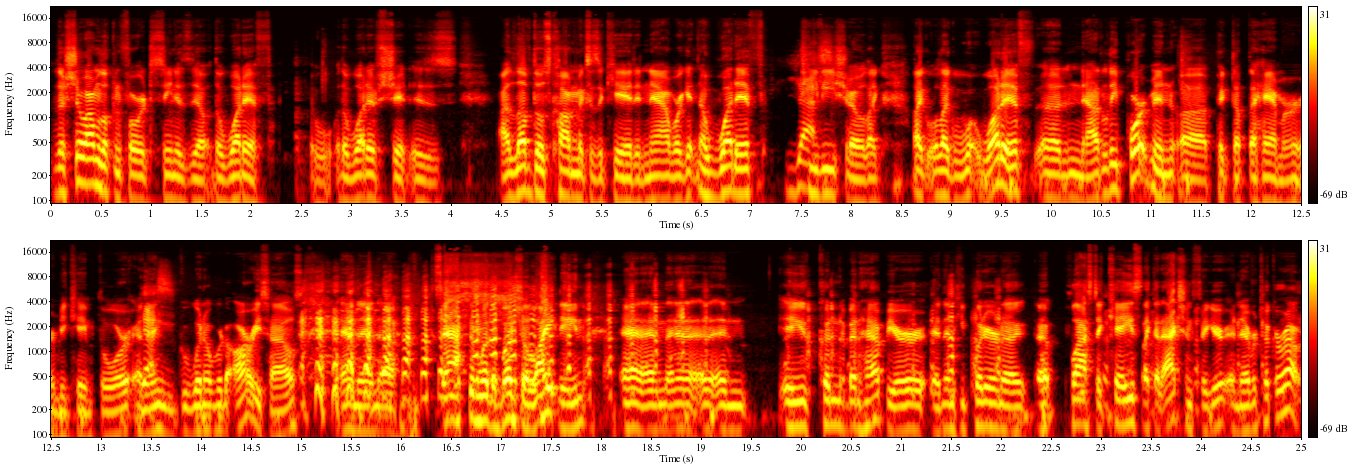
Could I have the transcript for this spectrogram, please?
the show I'm looking forward to seeing is the the what if. The, the what if shit is. I love those comics as a kid, and now we're getting a what if yes. TV show. Like like like what if uh, Natalie Portman uh, picked up the hammer and became Thor, and Yes. then went over to Ari's house and then uh, zapped him with a bunch of lightning, and and, and he couldn't have been happier. And then he put her in a, a plastic case like an action figure and never took her out.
